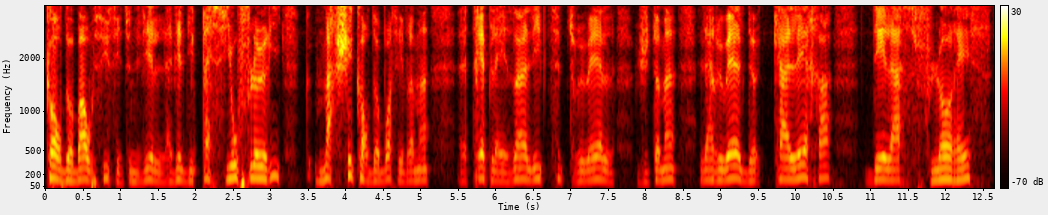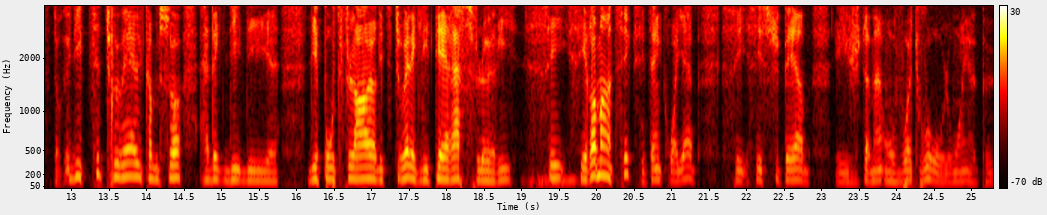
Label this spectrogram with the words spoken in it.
Cordoba aussi, c'est une ville, la ville des patios fleuris. Marcher Cordoba, c'est vraiment euh, très plaisant. Les petites ruelles, justement, la ruelle de Calera de las Flores. Donc, des petites ruelles comme ça, avec des, des, euh, pots de fleurs, des petites ruelles avec les terrasses fleuries. C'est romantique, c'est incroyable, c'est superbe. Et justement, on voit toujours au loin un peu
